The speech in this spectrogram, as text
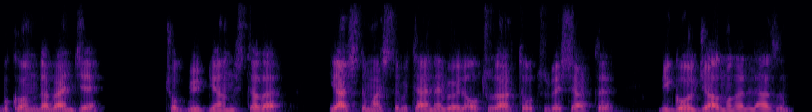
Bu konuda bence çok büyük yanlıştalar. Yaşlı maçta bir tane böyle 30 artı 35 artı bir golcü almaları lazım.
